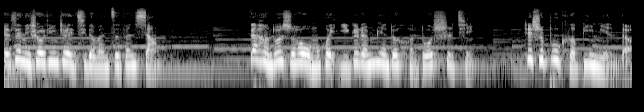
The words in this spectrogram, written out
感谢你收听这一期的文字分享。在很多时候，我们会一个人面对很多事情，这是不可避免的。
